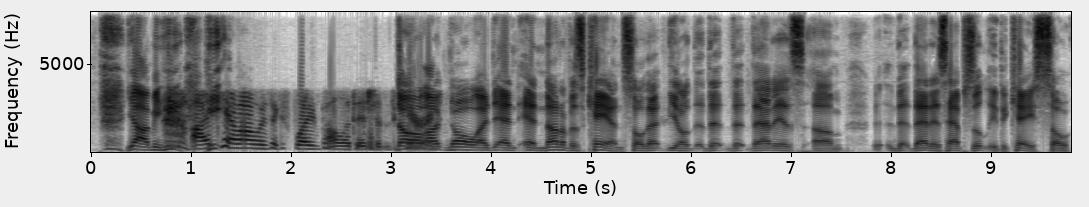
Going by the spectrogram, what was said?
yeah, I mean, he, I he, can't always explain politicians. No, uh, no, and and none of us can. So that you know that that, that is um, that that is absolutely the case. So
